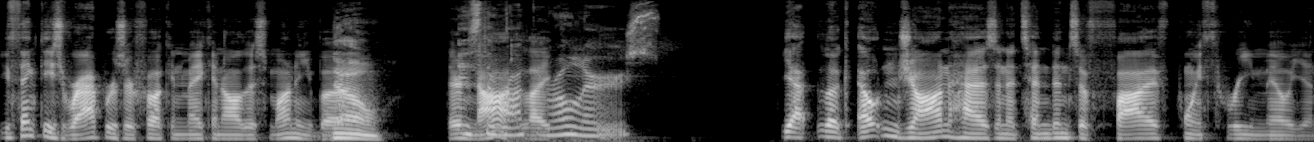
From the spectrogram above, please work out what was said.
You think these rappers are fucking making all this money, but no, they're it's the not. rock like, rollers. yeah, look, Elton John has an attendance of five point three million,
